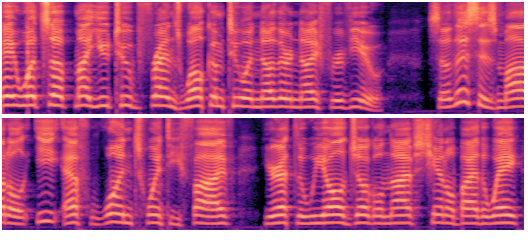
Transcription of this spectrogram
Hey, what's up, my YouTube friends? Welcome to another knife review. So this is model EF125. You're at the We All Juggle Knives channel, by the way.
